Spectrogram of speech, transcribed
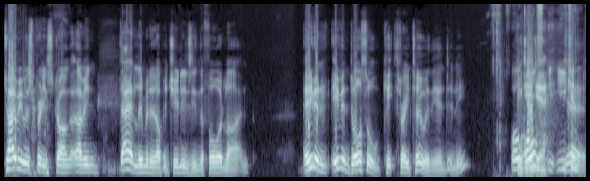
Toby was pretty strong. I mean, they had limited opportunities in the forward line. Even even Dorsal kicked three two in the end, didn't he? Well, He did, all, yeah. you you Yeah. can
